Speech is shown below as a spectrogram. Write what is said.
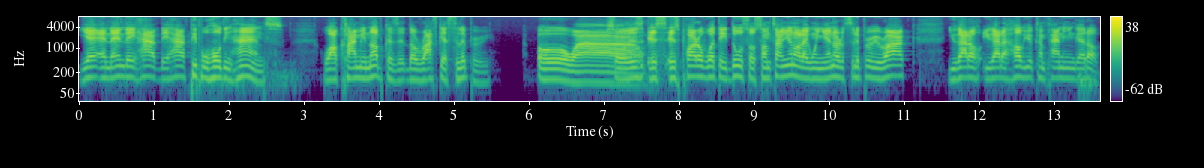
Yeah, and then they have they have people holding hands while climbing up because the rocks get slippery. Oh wow! So it's, it's it's part of what they do. So sometimes you know, like when you're in a slippery rock, you gotta you gotta help your companion get up.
